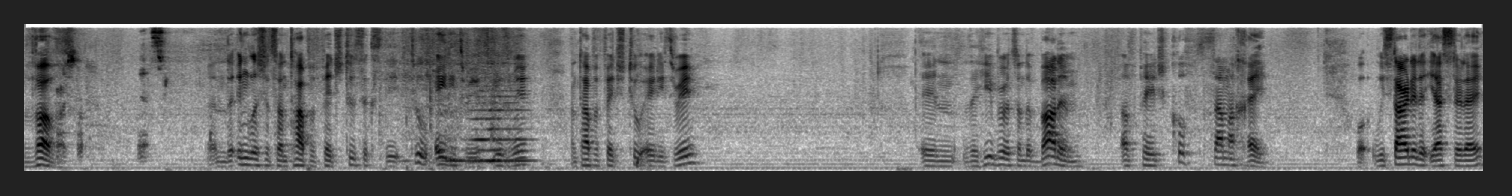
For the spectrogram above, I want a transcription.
Vav. Yes. In the English, it's on top of page 260, 283, excuse me. On top of page 283. In the Hebrew, it's on the bottom of page Kuf Samachay. Well, we started it yesterday.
